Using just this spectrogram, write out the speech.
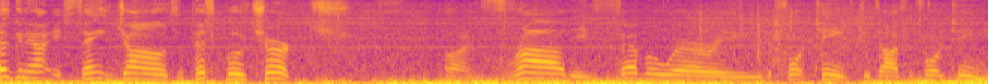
looking at is St. John's Episcopal Church on Friday, February the 14th, 2014.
